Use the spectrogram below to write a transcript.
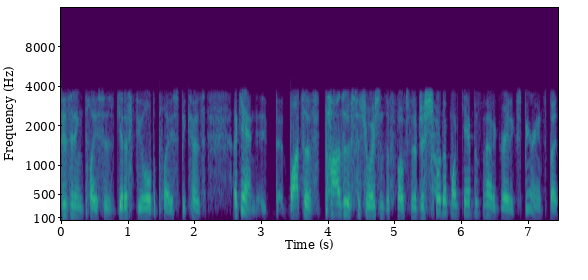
visiting places, get a feel of the place because again, lots of positive situations of folks that have just showed up on campus and had a great experience, but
